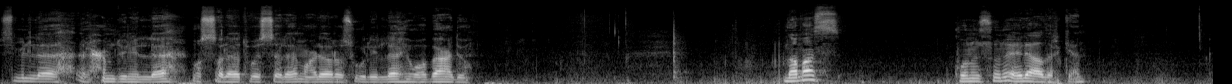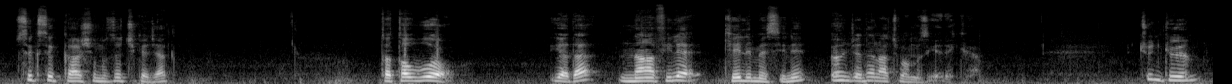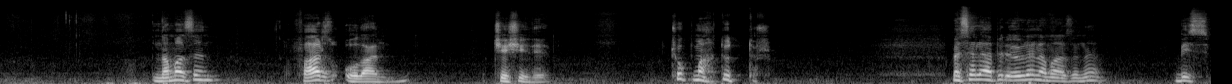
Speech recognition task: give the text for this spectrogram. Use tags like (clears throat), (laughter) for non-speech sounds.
Bismillah, elhamdülillah, ve salatu ve selamu ala Resulillah ve ba'du. Namaz konusunu ele alırken sık sık karşımıza çıkacak tatavvu ya da nafile kelimesini önceden açmamız gerekiyor. Çünkü namazın farz olan çeşidi çok mahduttur. Mesela bir öğle namazını biz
